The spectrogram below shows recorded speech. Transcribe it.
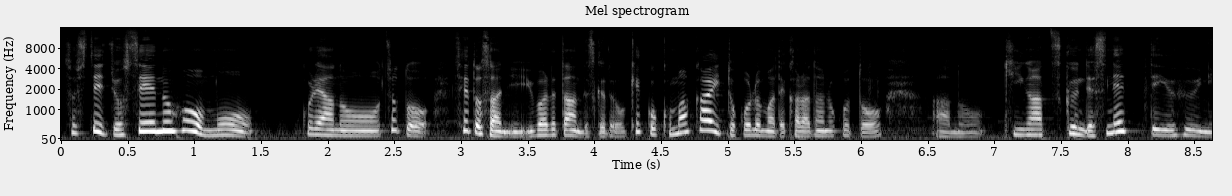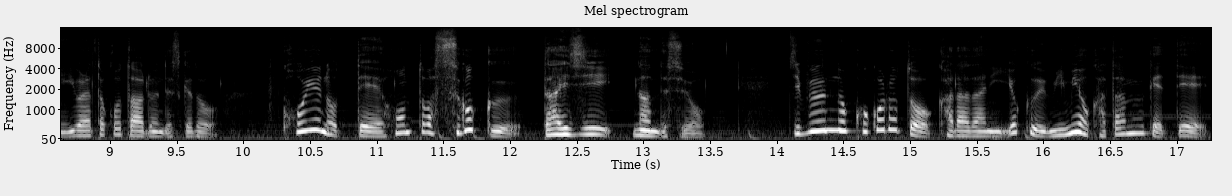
そして女性の方もこれあのちょっと生徒さんに言われたんですけど結構細かいところまで体のことあの気がつくんですねっていうふうに言われたことあるんですけどこういうのって本当はすごく大事なんですよ。自分の心と体によく耳を傾けて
